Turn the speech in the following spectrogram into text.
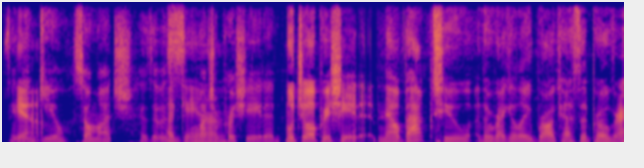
Say Yeah. thank you so much because it was much appreciated. Mucho appreciated. Now back to the regularly broadcasted program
